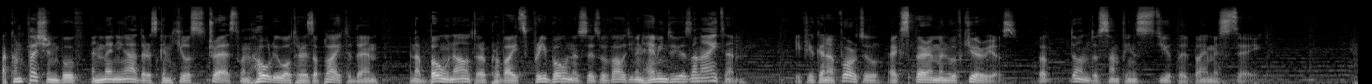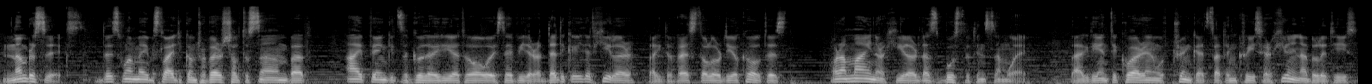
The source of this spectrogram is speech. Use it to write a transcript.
A confession booth and many others can heal stress when holy water is applied to them, and a bone altar provides free bonuses without even having to use an item. If you can afford to, experiment with Curios, but don't do something stupid by mistake. Number 6. This one may be slightly controversial to some, but I think it's a good idea to always have either a dedicated healer, like the Vestal or the Occultist, or a minor healer that's boosted in some way, like the Antiquarian with trinkets that increase her healing abilities,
